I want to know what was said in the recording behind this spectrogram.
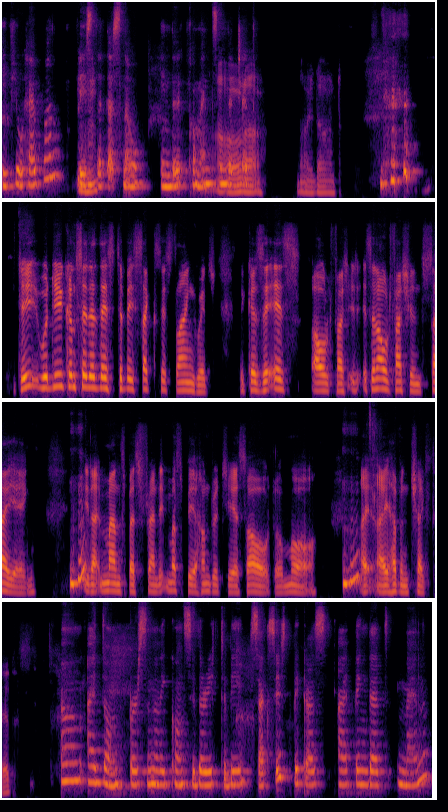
if you have one, please Mhm. let us know in the comments in the oh chat. no, no, I don't. Do you, would you consider this to be sexist language because it is old fashioned? It's an old fashioned saying. Mhm, You know, man's best friend. It must be a hundred years old or more. mhm. I, I haven't checked it. Um, I don't personally consider it to be sexist because I think that man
